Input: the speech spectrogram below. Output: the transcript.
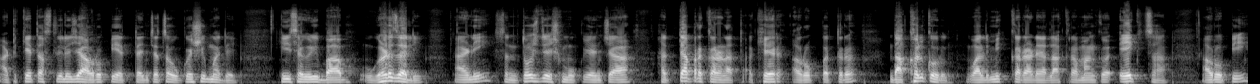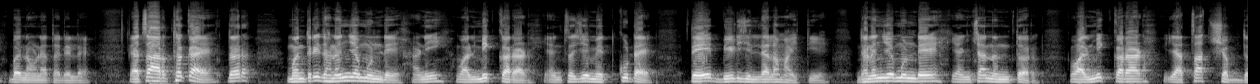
अटकेत असलेले जे आरोपी आहेत त्यांच्या चौकशीमध्ये ही सगळी बाब उघड झाली आणि संतोष देशमुख यांच्या हत्या प्रकरणात अखेर आरोपपत्र दाखल करून वाल्मिक कराड्याला क्रमांक एकचा आरोपी बनवण्यात आलेला आहे. याचा अर्थ काय? तर मंत्री धनंजय मुंडे आणि वाल्मिक कराड यांचं जे मेतकूट आहे ते बीड जिल्ह्याला माहिती आहे. धनंजय मुंडे यांच्यानंतर वाल्मिक कराड याचाच शब्द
